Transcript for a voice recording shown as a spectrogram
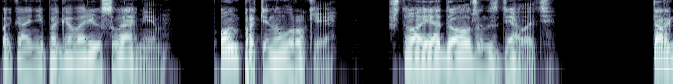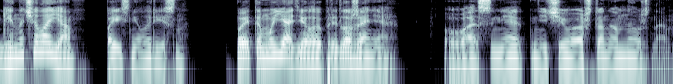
пока не поговорю с вами». Он протянул руки. Что я должен сделать? Торги начала я, пояснил Рисн. Поэтому я делаю предложение. У вас нет ничего, что нам нужно.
